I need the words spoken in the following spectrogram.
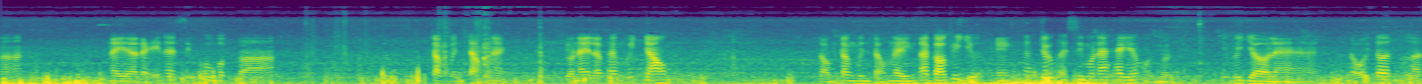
uh, này là rẽ ra sự khu vực uh, Trần Bình Trọng này. Chỗ này là Phan Bửu Châu. Đoạn Trần Bình Trọng này, chúng ta có cái dự án trước là Simona hay á mọi người. Nhưng bây giờ là đổi tên là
